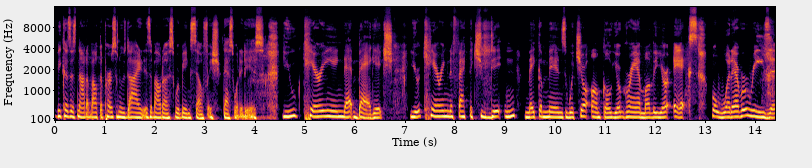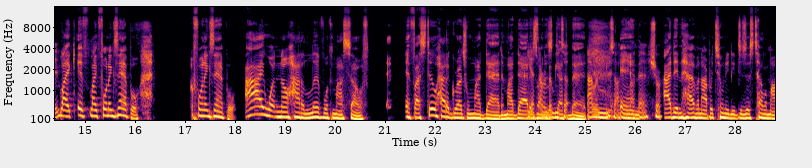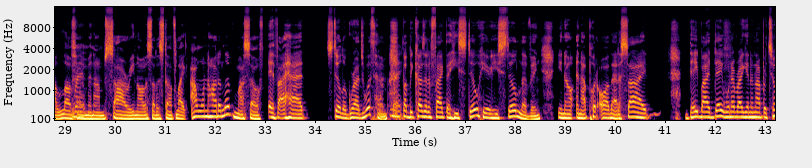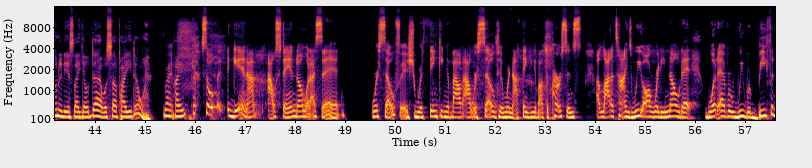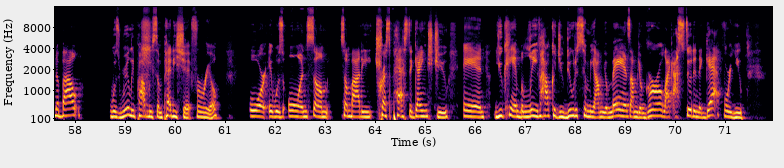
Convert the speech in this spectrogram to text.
because it's not about the person who's died it's about us we're being selfish that's what it is you carrying that baggage you're carrying the fact that you didn't make amends with your uncle your grandmother your ex for whatever reason like if, like for an example, for an example, I wouldn't know how to live with myself if I still had a grudge with my dad, and my dad Yes, is on his you ta- deathbed. i remember you talking And about that sure I didn't have an opportunity to just tell him I love him and I'm sorry and all this other stuff. Like I wouldn't know how to live with myself if I had still a grudge with him. Right. But because of the fact that he's still here, he's still living, you know, and I put all that aside day by day, whenever I get an opportunity, it's like, yo, dad, what's up? How you doing? right you, So again, I, I'll stand on what I said. We're selfish. We're thinking about ourselves and we're not thinking about the persons. A lot of times we already know that whatever we were beefing about was really probably some petty shit for real. Or it was on some somebody trespassed against you and you can't believe how could you do this to me? I'm your man's, I'm your girl. Like I stood in the gap for you.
